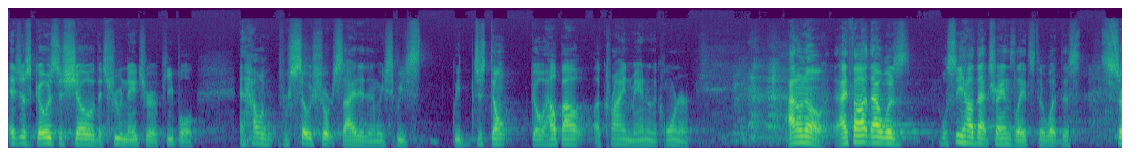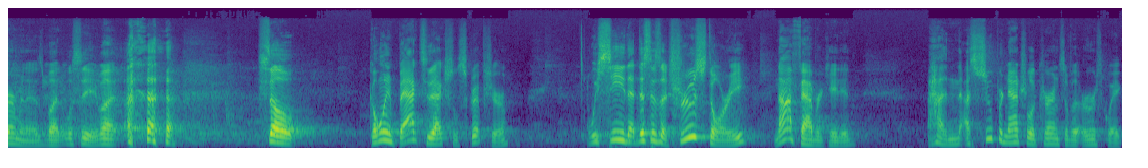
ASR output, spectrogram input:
And it just goes to show the true nature of people and how we're so short sighted and we, we, we just don't go help out a crying man in the corner. I don't know. I thought that was, we'll see how that translates to what this sermon is, but we'll see. But so, going back to the actual scripture, we see that this is a true story, not fabricated, a supernatural occurrence of an earthquake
